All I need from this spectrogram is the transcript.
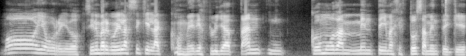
muy aburrido. Sin embargo, él hace que la comedia fluya tan incómodamente y majestuosamente que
